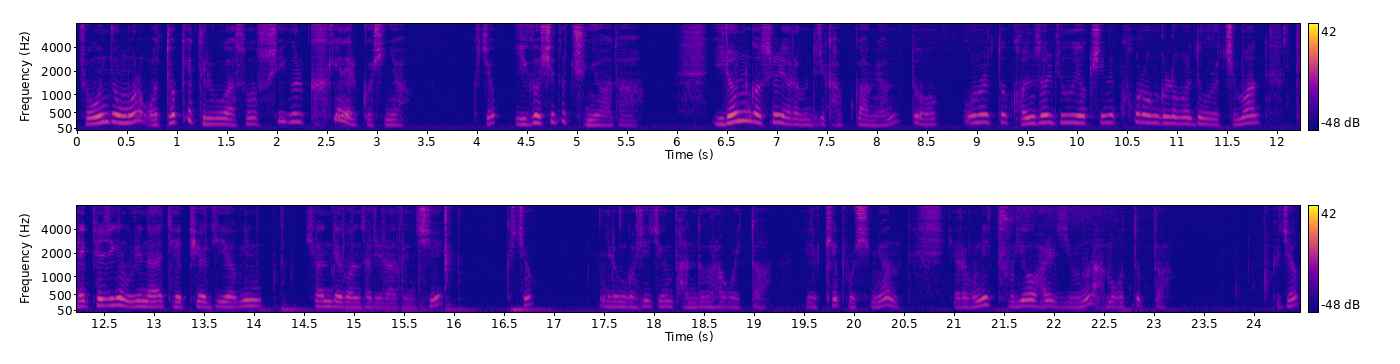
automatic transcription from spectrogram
좋은 종목을 어떻게 들고 가서 수익을 크게 낼 것이냐. 그죠? 이것이 더 중요하다. 이런 것을 여러분들이 갖고 가면 또 오늘 또 건설주 역시 코론 글로벌도 그렇지만 대표적인 우리나라의 대표 기업인 현대건설이라든지 그죠? 이런 것이 지금 반등을 하고 있다. 이렇게 보시면 여러분이 두려워할 이유는 아무것도 없다. 그죠?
